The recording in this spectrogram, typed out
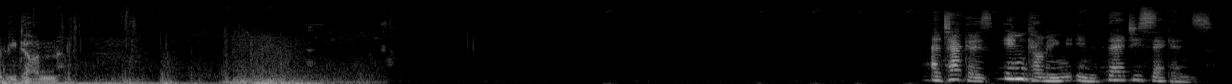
to be done. Attackers incoming in 30 seconds.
